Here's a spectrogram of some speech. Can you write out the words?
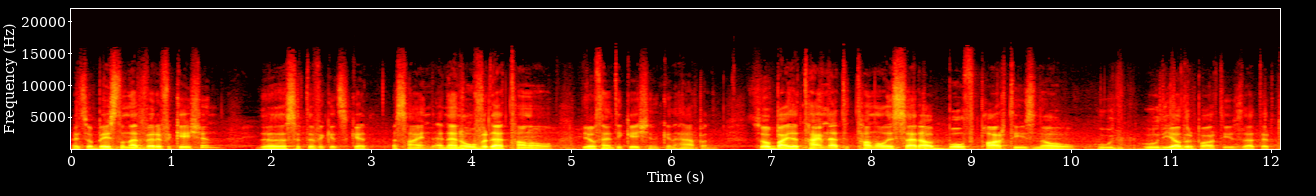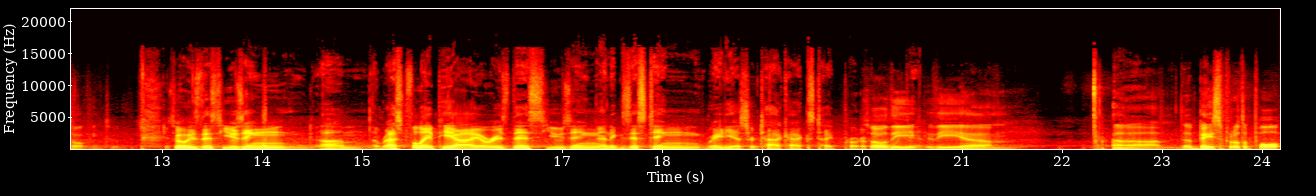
Right? So based on that verification, the certificates get assigned, and then over that tunnel, the authentication can happen. So by the time that the tunnel is set up, both parties know who, who the other party is that they're talking to. So is this using um, a RESTful API or is this using an existing Radius or TACACS type protocol? So the the um, uh, the base protocol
